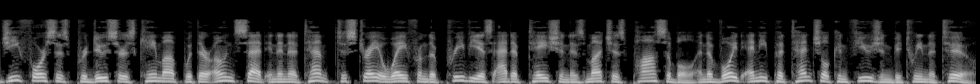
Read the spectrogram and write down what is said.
G-Force's producers came up with their own set in an attempt to stray away from the previous adaptation as much as possible and avoid any potential confusion between the two.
